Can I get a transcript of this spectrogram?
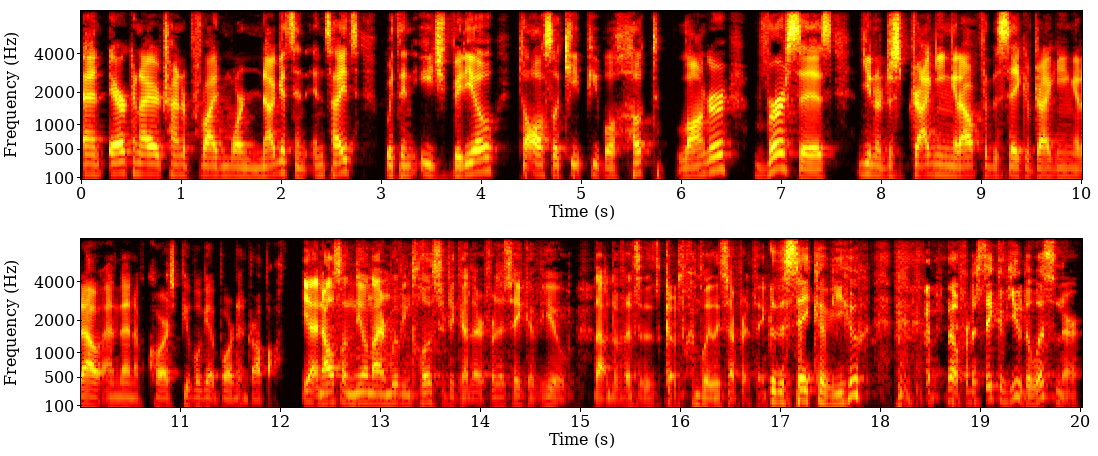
And Eric and I are trying to provide more nuggets and insights within each video to also keep people hooked longer versus, you know, just dragging it out for the sake of dragging it out. And then, of course, people get bored and drop off. Yeah. And also, Neil and I are moving closer together for the sake of you. That, that's a completely separate thing. For the sake of you? no, for the sake of you, the listener.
